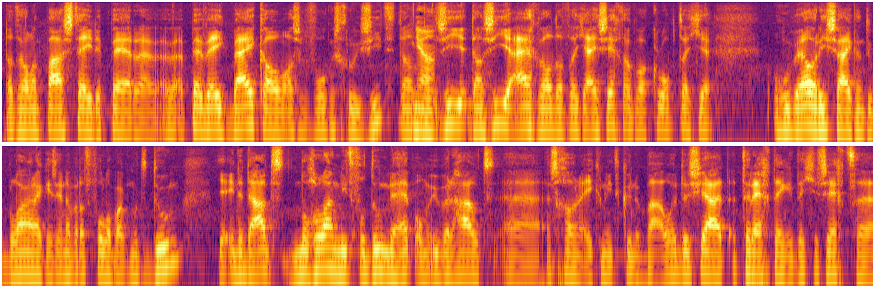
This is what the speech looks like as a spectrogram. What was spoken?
dat er al een paar steden per, eh, per week bijkomen als je bevolkingsgroei ziet, dan, Ja. dan, zie je, dan zie je eigenlijk wel dat wat jij zegt ook wel klopt. Dat je, hoewel recycling natuurlijk belangrijk is en dat we dat volle bak moeten doen, je inderdaad nog lang niet voldoende hebt om überhaupt eh, een schone economie te kunnen bouwen. Dus ja, terecht denk ik dat je zegt. eh,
